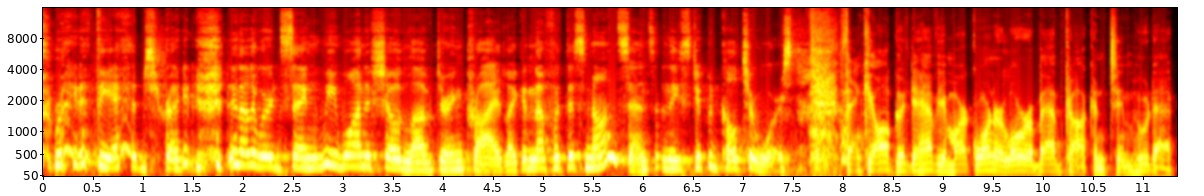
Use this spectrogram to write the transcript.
right at the edge, right? In other words, saying we want to show love during Pride. Like enough with this nonsense and these stupid culture wars. Thank you all. Good to have you, Mark Warner, Laura Babcock, and Tim Hudak.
